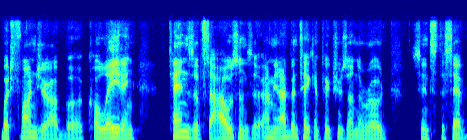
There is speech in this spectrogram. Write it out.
but fun job uh, collating tens of thousands. Of, I mean, I've been taking pictures on the road since the sev-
